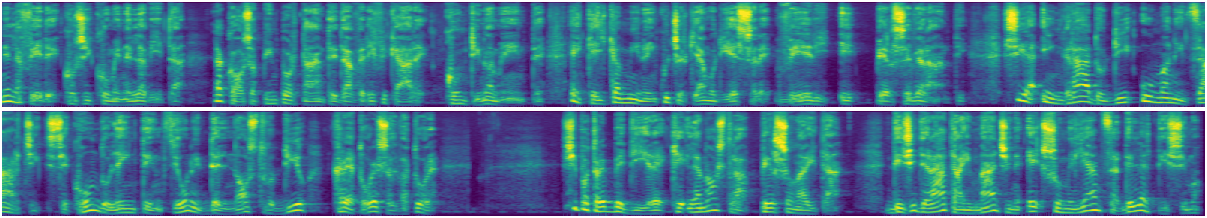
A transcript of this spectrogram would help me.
Nella fede, così come nella vita, la cosa più importante da verificare continuamente è che il cammino in cui cerchiamo di essere veri e perseveranti sia in grado di umanizzarci secondo le intenzioni del nostro Dio creatore e salvatore. Si potrebbe dire che la nostra personalità desiderata immagine e somiglianza dell'Altissimo,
